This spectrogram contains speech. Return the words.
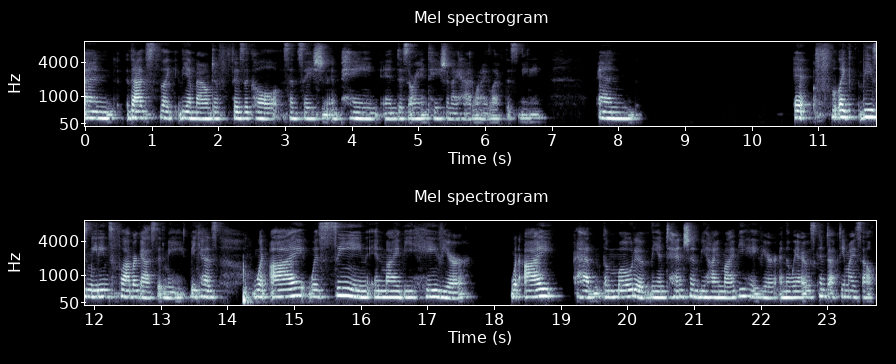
And that's like the amount of physical sensation and pain and disorientation I had when I left this meeting. And it, like, these meetings flabbergasted me because when I was seen in my behavior, when I had the motive, the intention behind my behavior, and the way I was conducting myself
